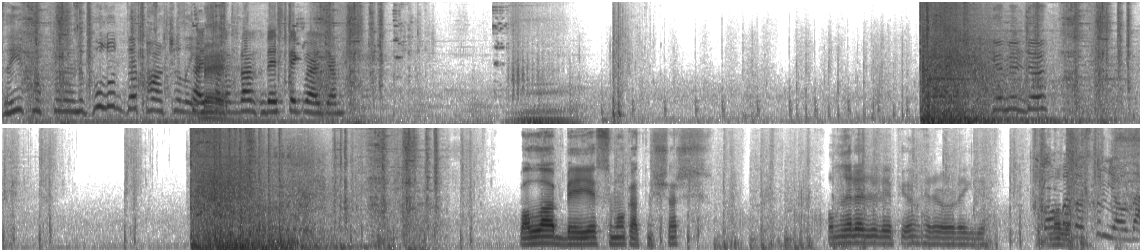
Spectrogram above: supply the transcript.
Zayıf noktalarını bulun ve parçalayın. Be. Taysanımdan destek vereceğim. Gömüldü. Vallahi B'ye smoke atmışlar. Oğlum nereye yapıyor? Her oraya gidiyor. Bomba Vallahi. dostum yolda.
